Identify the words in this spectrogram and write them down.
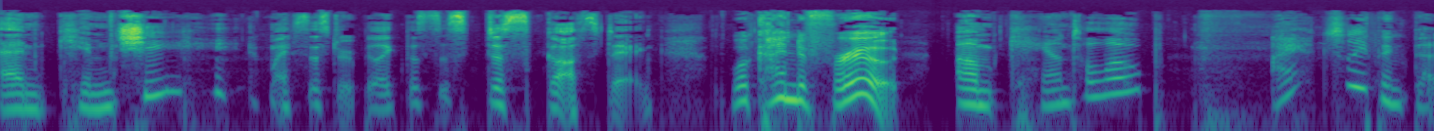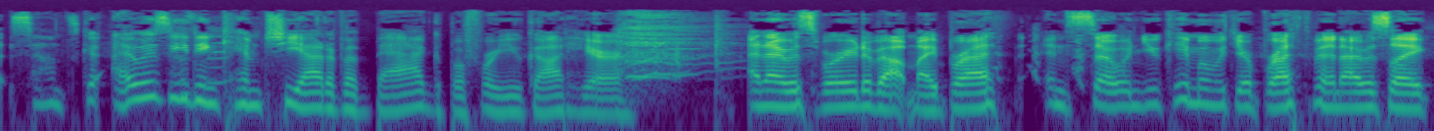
and kimchi. My sister would be like, this is disgusting. What kind of fruit? Um, cantaloupe? I actually think that sounds good. I was eating kimchi out of a bag before you got here, and I was worried about my breath. And so when you came in with your breath mint, I was like,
